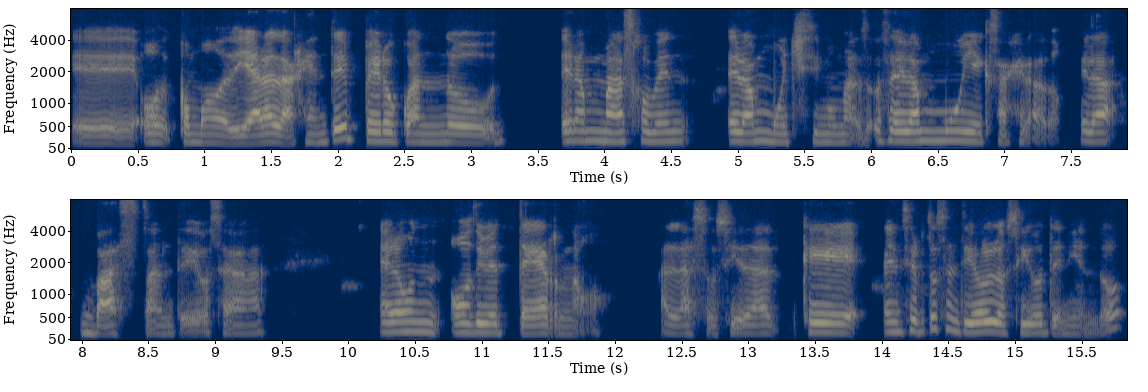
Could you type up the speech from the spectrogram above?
eh, o como odiar a la gente, pero cuando era más joven era muchísimo más, o sea, era muy exagerado, era bastante, o sea, era un odio eterno a la sociedad que en cierto sentido lo sigo teniendo.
